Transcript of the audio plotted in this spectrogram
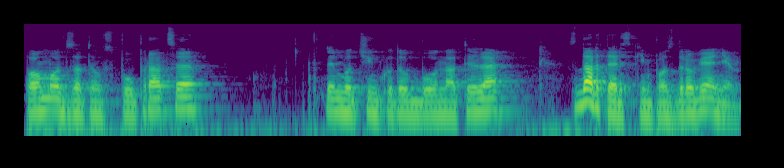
pomoc, za tę współpracę. W tym odcinku to było na tyle. Z darterskim pozdrowieniem.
